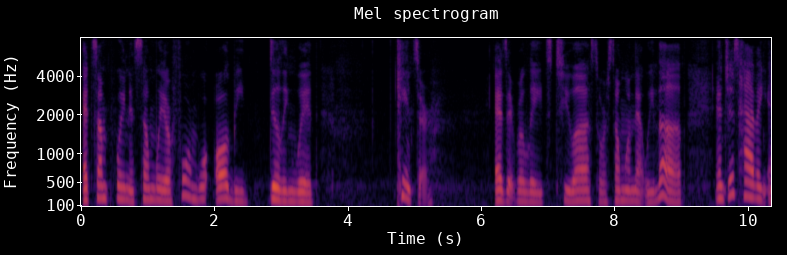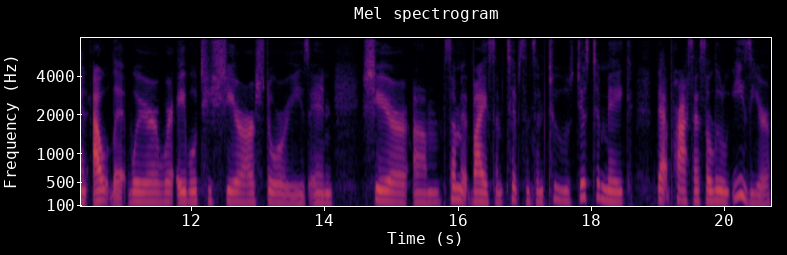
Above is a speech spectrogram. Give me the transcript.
at some point, in some way or form, we'll all be dealing with cancer as it relates to us or someone that we love and just having an outlet where we're able to share our stories and share um, some advice some tips and some tools just to make that process a little easier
